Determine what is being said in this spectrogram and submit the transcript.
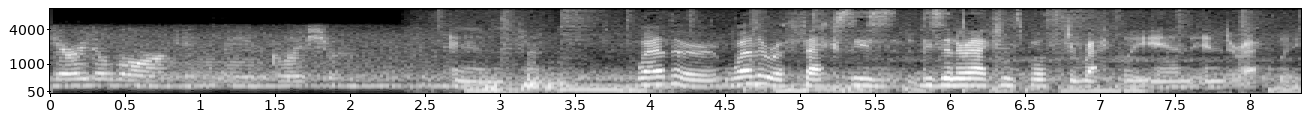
carried along in the main glacier. and uh, weather weather affects these these interactions both directly and indirectly.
